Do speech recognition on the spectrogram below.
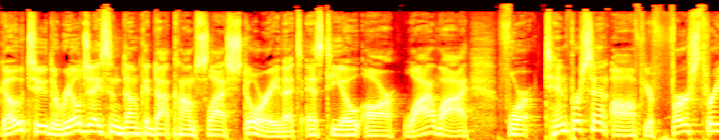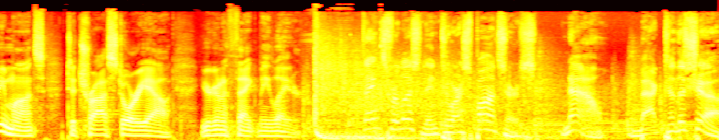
Go to therealjasonduncan.com slash story. That's S-T-O-R-Y-Y for 10% off your first three months to try story out. You're going to thank me later. Thanks for listening to our sponsors. Now, back to the show.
